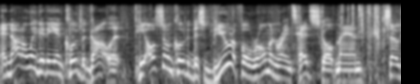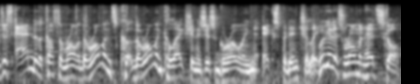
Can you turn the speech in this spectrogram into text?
And not only did he include the gauntlet, he also included this beautiful Roman Reigns head sculpt, man. So just adding to the custom Roman. The Roman's the Roman collection is just growing exponentially. Look at this Roman head sculpt.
